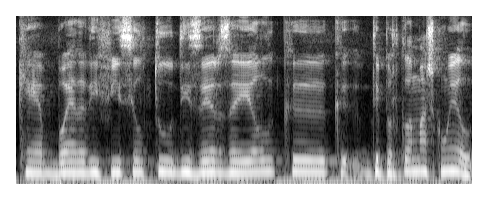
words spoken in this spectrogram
que é boeda difícil tu dizeres a ele que, que tipo, reclamares com ele.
